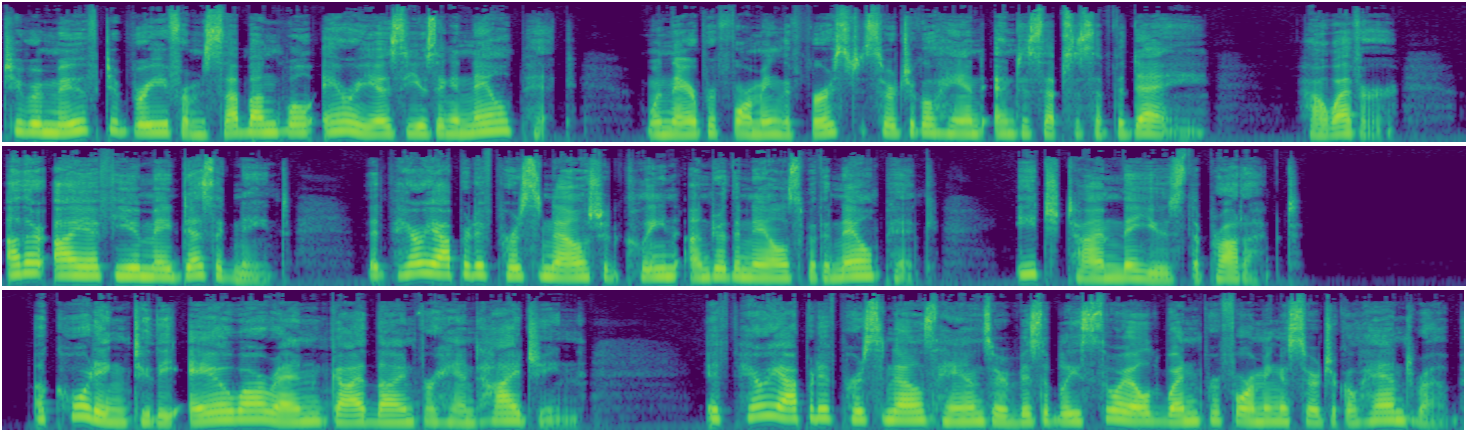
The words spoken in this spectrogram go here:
to remove debris from subungual areas using a nail pick when they are performing the first surgical hand antisepsis of the day. However, other IFU may designate that perioperative personnel should clean under the nails with a nail pick each time they use the product. According to the AORN Guideline for Hand Hygiene, if perioperative personnel's hands are visibly soiled when performing a surgical hand rub,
